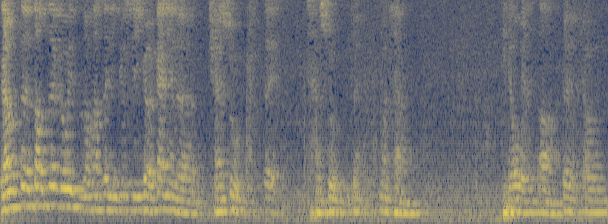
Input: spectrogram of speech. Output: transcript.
然后这到这个位置的话，这里就是一个概念的全数。对。阐述，对，往下。条纹啊。对，条纹。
